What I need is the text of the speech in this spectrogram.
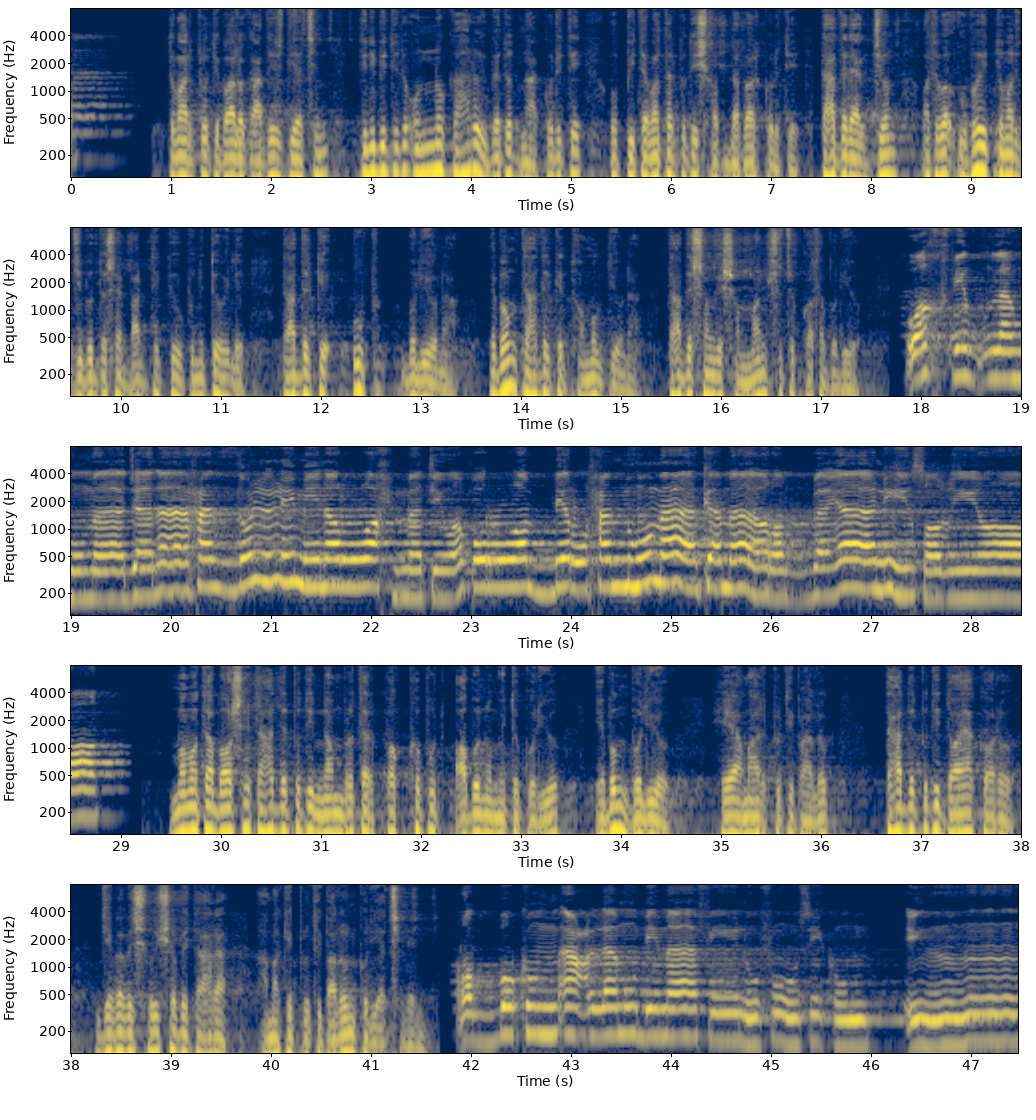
তোমার প্রতিপালক আদেশ দিয়াছেন তিনি ব্যতীত অন্য কাহারও ইবাদত না করিতে ও পিতামাতার প্রতি সদ্ব্যবহার করিতে তাহাদের একজন অথবা উভয় তোমার জীবদ্দশায় বার্ধক্যে উপনীত হইলে তাহাদেরকে উপ বলিও না এবং তাহাদেরকে ধমক দিও না তাহাদের সঙ্গে সম্মানসূচক কথা বলিও واخفض لهما جناح الذل من الرحمة وقل رب ارحمهما كما ربياني صغيرا মমতা বসে তাহাদের প্রতি নম্রতার পক্ষপুট অবনমিত করিও এবং বলিও হে আমার প্রতিপালক তাহাদের প্রতি দয়া করো যেভাবে শৈশবে তাহারা আমাকে প্রতিপালন করিয়াছিলেন ربكم أعلم بما في نفوسكم إن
